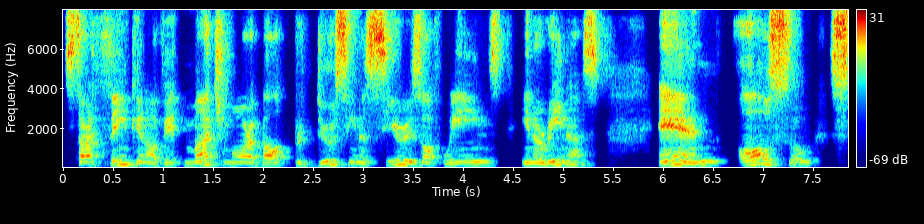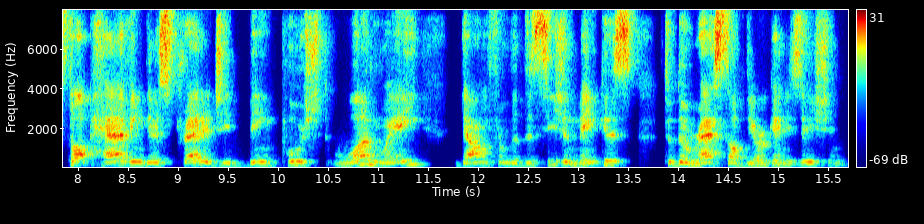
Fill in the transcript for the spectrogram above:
start thinking of it much more about producing a series of wins in arenas. And also stop having their strategy being pushed one way down from the decision makers to the rest of the organization.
